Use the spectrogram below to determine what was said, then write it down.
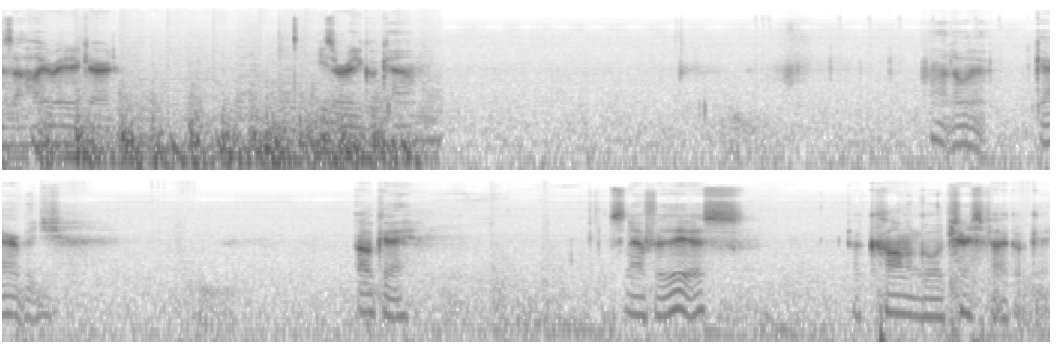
Is a high rated card. He's a really good. Oh, a load of garbage. Okay. So now for this, a common gold players pack, okay.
